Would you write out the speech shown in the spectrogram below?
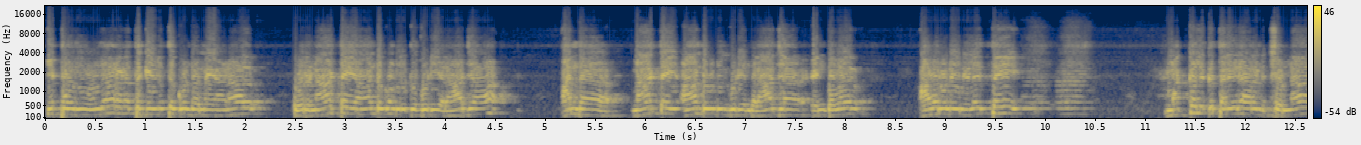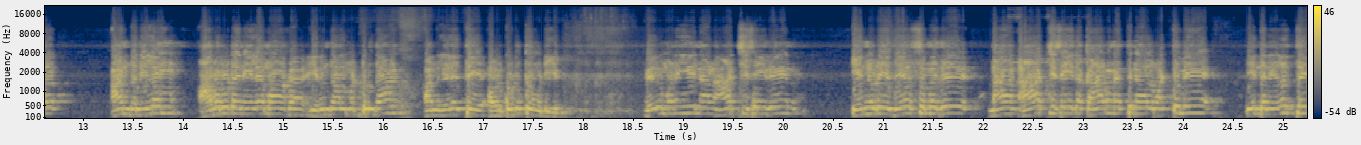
இப்போது உதாரணத்துக்கு எடுத்துக்கொண்டோமே ஆனால் ஒரு நாட்டை ஆண்டு கொண்டிருக்கக்கூடிய ராஜா அந்த நாட்டை ஆண்டு விடக்கூடிய அந்த ராஜா என்பவர் அவருடைய நிலத்தை மக்களுக்கு தருகிறார் என்று சொன்னால் அந்த நிலம் அவருடைய நிலமாக இருந்தால் மட்டும்தான் அந்த நிலத்தை அவர் கொடுக்க முடியும். வெறுமனையை நான் ஆட்சி செய்தேன் என்னுடைய தேசம் இது நான் ஆட்சி செய்த காரணத்தினால் மட்டுமே இந்த நிலத்தை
